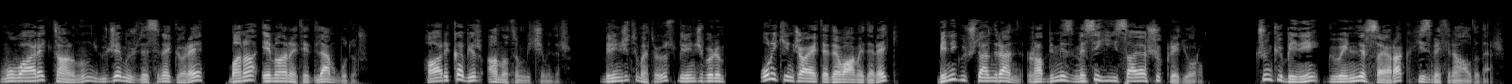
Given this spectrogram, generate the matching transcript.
Mübarek Tanrı'nın yüce müjdesine göre bana emanet edilen budur. Harika bir anlatım biçimidir. 1. Timoteus 1. bölüm 12. ayete devam ederek Beni güçlendiren Rabbimiz Mesih İsa'ya şükrediyorum. Çünkü beni güvenilir sayarak hizmetine aldı der.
